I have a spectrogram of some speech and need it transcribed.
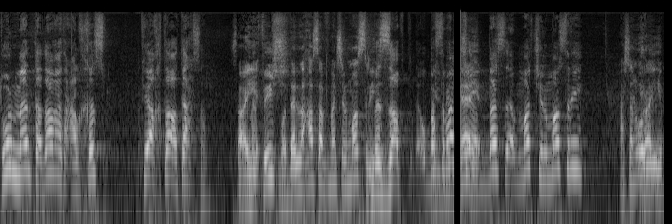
طول ما انت ضاغط على الخصم في أخطاء تحصل. صحيح. مفيش. وده اللي حصل في ماتش المصري. بالظبط. بس ماتش. بس ماتش المصري عشان قريب.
